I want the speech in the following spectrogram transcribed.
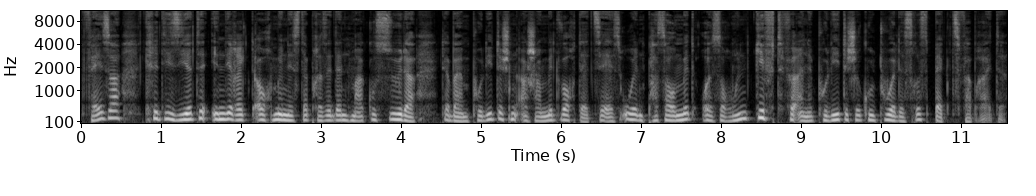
Faeser kritisierte indirekt auch Ministerpräsident Markus Söder, der beim politischen Aschermittwoch der CSU in Passau mit Äußerungen Gift für eine politische Kultur des Respekts verbreite.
